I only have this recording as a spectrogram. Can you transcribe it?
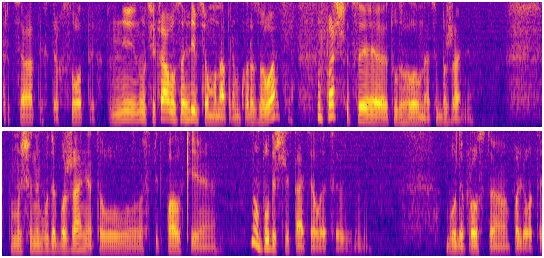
30-х, 300-х. Мені ну, цікаво взагалі в цьому напрямку розвиватися. Ну, перше, це тут головне це бажання. Тому що не буде бажання, то з-під палки ну, будеш літати, але це буде просто польоти.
